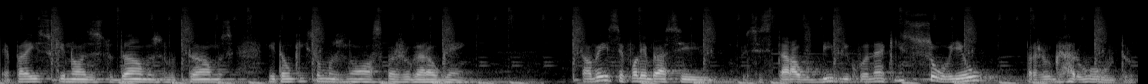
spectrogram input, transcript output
É para isso que nós estudamos, lutamos. Então, quem somos nós para julgar alguém? Talvez se for lembrar se, se citar algo bíblico, né? Quem sou eu para julgar o outro?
